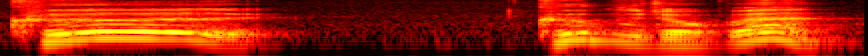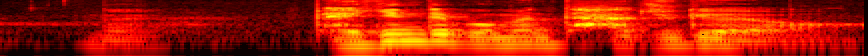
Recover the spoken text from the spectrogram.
그그 부족은 네. 백인들 보면 다 죽여요.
